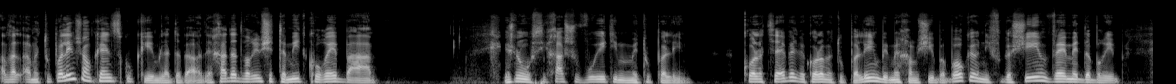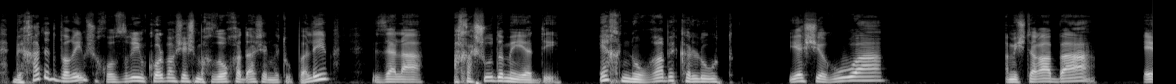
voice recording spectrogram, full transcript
אבל המטופלים שלנו כן זקוקים לדבר הזה. אחד הדברים שתמיד קורה ב... יש לנו שיחה שבועית עם המטופלים. כל הצוות וכל המטופלים בימי חמישי בבוקר נפגשים ומדברים. ואחד הדברים שחוזרים כל פעם שיש מחזור חדש של מטופלים זה על החשוד המיידי. איך נורא בקלות יש אירוע, המשטרה באה, הם,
